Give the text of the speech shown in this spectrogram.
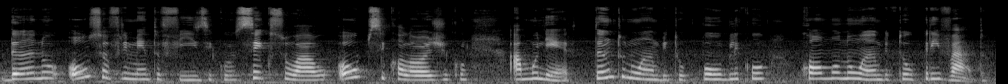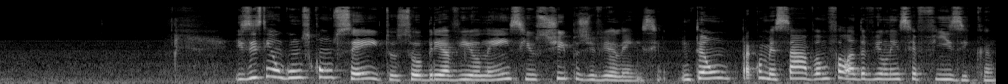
dano ou sofrimento físico, sexual ou psicológico à mulher, tanto no âmbito público como no âmbito privado. Existem alguns conceitos sobre a violência e os tipos de violência. Então, para começar, vamos falar da violência física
